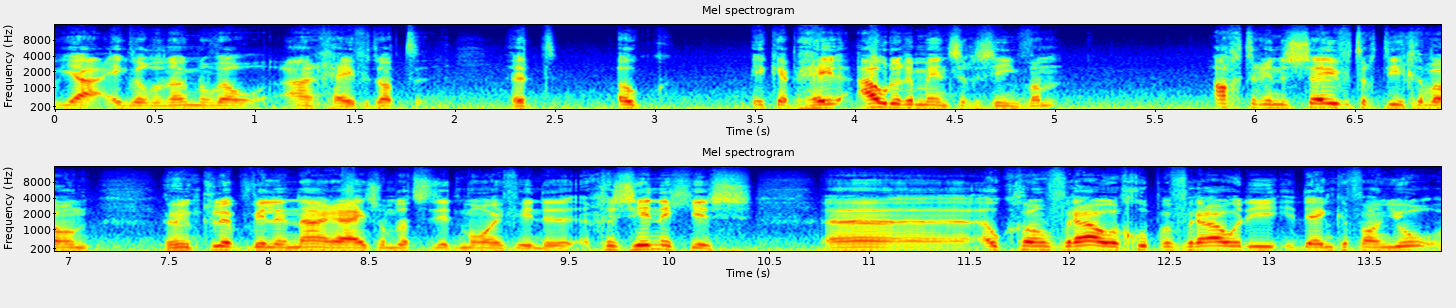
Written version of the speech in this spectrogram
ja, ik wil dan ook nog wel aangeven dat het ook... Ik heb hele oudere mensen gezien van achter in de 70 die gewoon hun club willen nareizen omdat ze dit mooi vinden. Gezinnetjes. Uh, ook gewoon vrouwen, groepen vrouwen die denken van joh,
